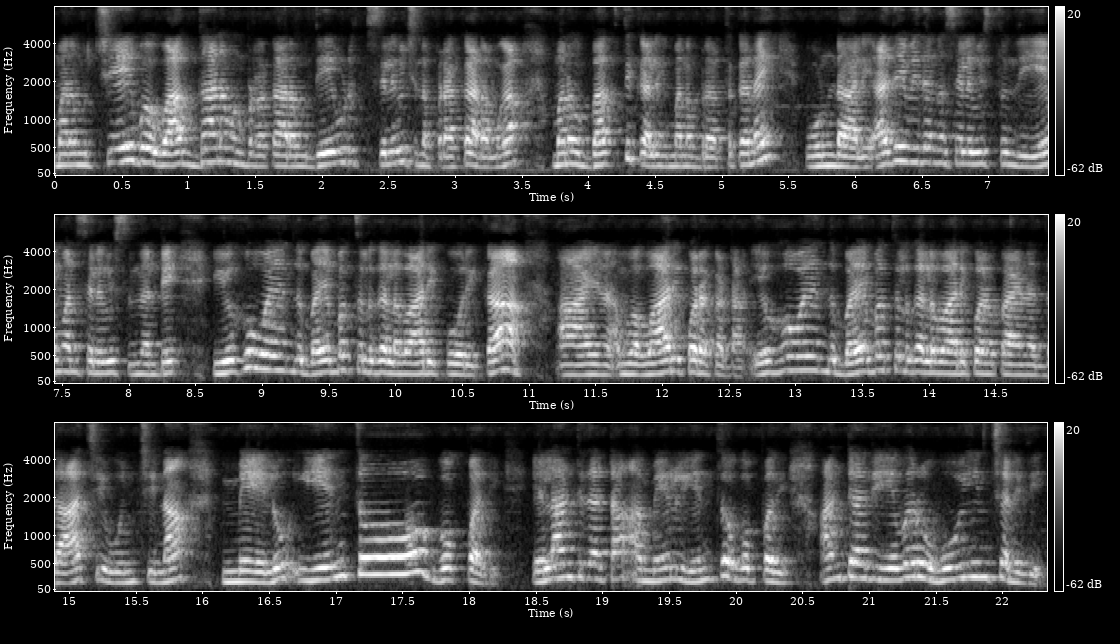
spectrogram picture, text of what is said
మనము చేయబో వాగ్దానం ప్రకారం దేవుడు సెలవిచ్చిన ప్రకారముగా మనం భక్తి కలిగి మనం బ్రతకనై ఉండాలి. అదే విధంగా సెలవిస్తుంది. ఏమని సెలవిస్తుందంటే యహోవయందు భయభక్తులు గల వారి కోరిక ఆయన వారి కొరకట. యహోవయందు భయభక్తులు గల వారి కొరకు ఆయన దాచి ఉంచిన మేలు ఎంతో గొప్పది. ఎలాంటిదట? ఆ మేలు ఎంతో గొప్పది. అంటే అది ఎవరు ఊహించనిది.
